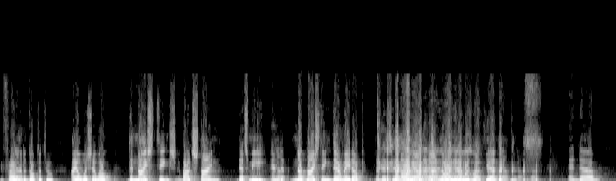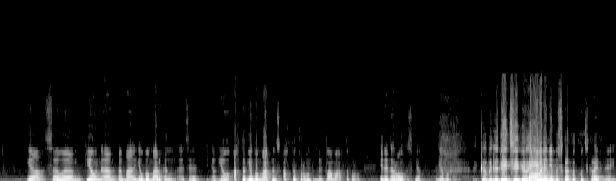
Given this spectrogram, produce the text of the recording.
Vrouw Yeah. naar de Doctor too, I always say, well, the nice things about Stijn, that's me, and Yeah. the not nice thing, they're made up. So that's it. Oh yeah, yeah. It always, it always works. Yeah. yeah, yeah, yeah. And um, yeah, so um, Dion, um, bema jou bemarking is 'n jou, jou agter jou bemarkingsagtergrond en reklameagtergrond. Het dit 'n rol gespeel in jou boek? Kirby dit het seker Behalwe dat jy goed skryf, né? Nee?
